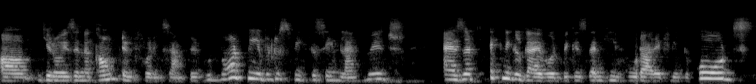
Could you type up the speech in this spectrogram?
um, you know is an accountant for example would not be able to speak the same language as a technical guy would because then he'll go directly into codes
